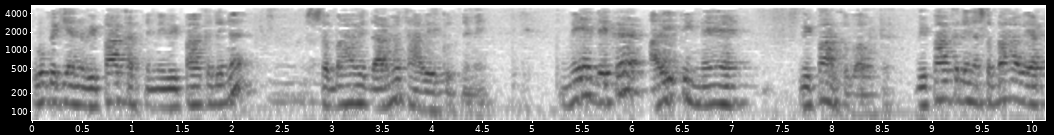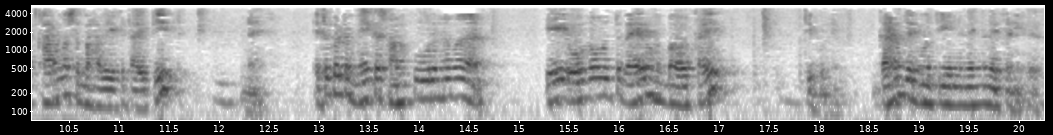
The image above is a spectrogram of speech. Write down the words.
රූප කියන්නේ විපාකත් නෙමෙයි විපාක දෙන ස්වභාවයේ ධර්මතාවයකුත් නෙමෙයි. මේ දෙක අයිති නෑ විපාක බවට. විපාක දෙන ස්වභාවයක් කර්ම ස්වභාවයකට අයිති නෑ. එතකොට මේක සම්පූර්ණම ඒ ඕනෝන්ට වැයුණු බවකයි තිබුණේ. ගනුදෙනුව තියෙන්නේ මෙන්න මෙතන ඉඳලා.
